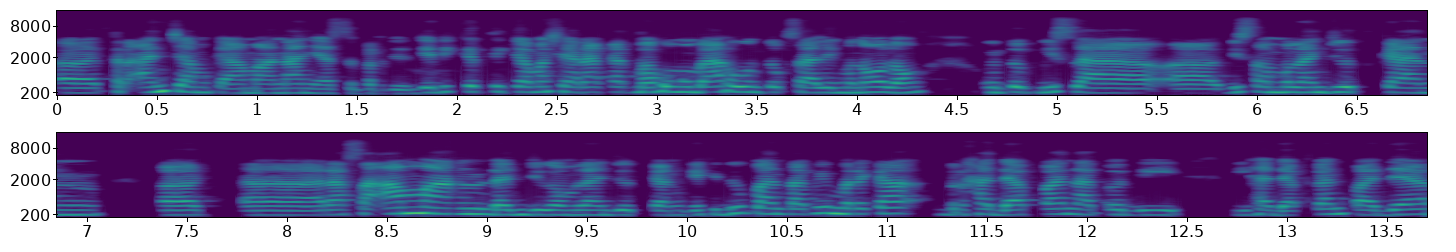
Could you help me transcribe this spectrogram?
uh, terancam keamanannya seperti itu. Jadi ketika masyarakat bahu membahu untuk saling menolong untuk bisa uh, bisa melanjutkan uh, uh, rasa aman dan juga melanjutkan kehidupan, tapi mereka berhadapan atau di, dihadapkan pada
